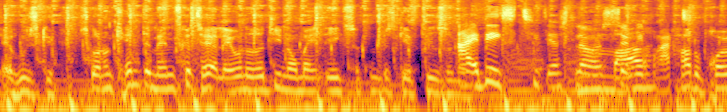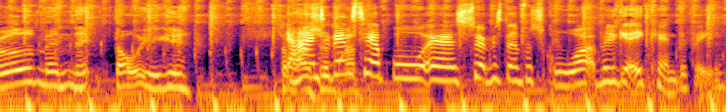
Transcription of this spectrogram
kan jeg huske. Skulle nogle kendte mennesker til at lave noget, de normalt ikke sådan beskæftigede sig med. Nej, det er ikke så tit, jeg slår søm i bræt. har du prøvet, men øh, dog ikke så Jeg har en tendens til at bruge øh, søm i stedet for skruer, hvilket jeg ikke kan anbefale.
